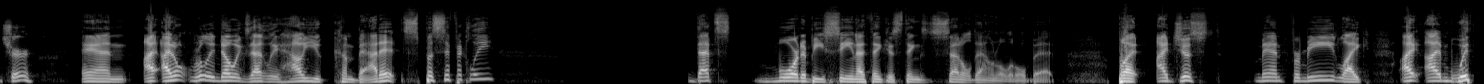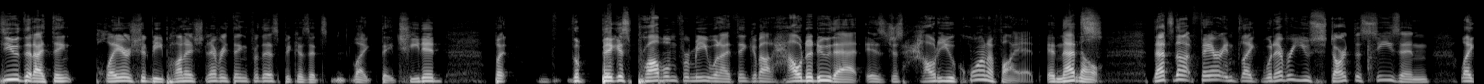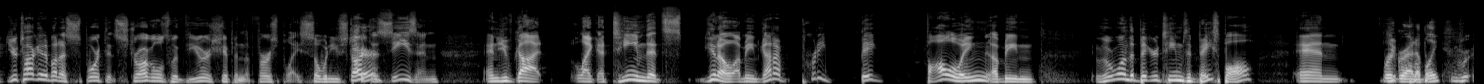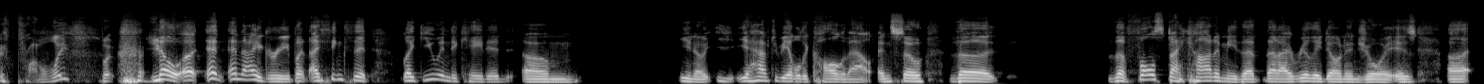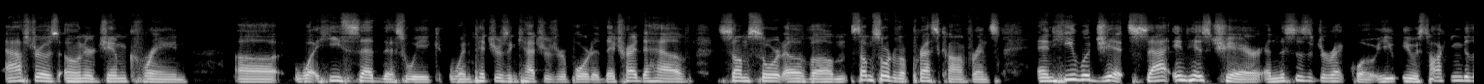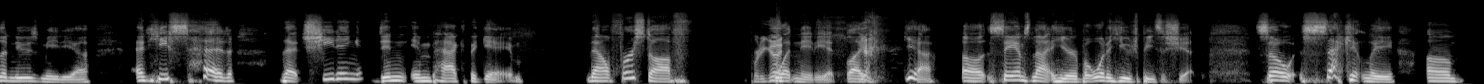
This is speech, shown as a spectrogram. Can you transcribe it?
Sure. And I, I don't really know exactly how you combat it specifically. That's more to be seen, I think, as things settle down a little bit. But I just, man, for me, like I, I'm with you that I think players should be punished and everything for this because it's like they cheated. But the biggest problem for me when I think about how to do that is just how do you quantify it? And that's No. that's not fair. And like whenever you start the season, like you're talking about a sport that struggles with viewership in the first place. So when you start Sure. the season and you've got like a team that's, you know, I mean, got a pretty big following. I mean, they're one of the bigger teams in baseball. And Regrettably. r- probably, but you, no, uh, and and I agree, but I think that like you indicated, um, you know, y- you have to be able to call it out, and so the the false dichotomy that that I really don't enjoy is uh, Astros owner Jim Crane. Uh, what he said this week when pitchers and catchers reported, they tried to have some sort of um, some sort of a press conference, and he legit sat in his chair, and this is a direct quote. He he was talking to the news media, and he said that cheating didn't impact the game. Now, first off, pretty good. what an idiot! Like, Yeah. yeah, uh, Sam's not here, but what a huge piece of shit. So, secondly, um,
